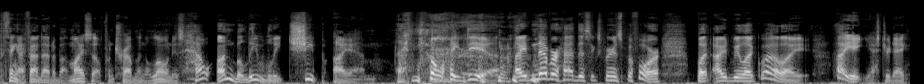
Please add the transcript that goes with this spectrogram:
The thing I found out about myself when traveling alone is how unbelievably cheap I am. I had no idea. I'd never had this experience before, but I'd be like, well, I, I ate yesterday.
